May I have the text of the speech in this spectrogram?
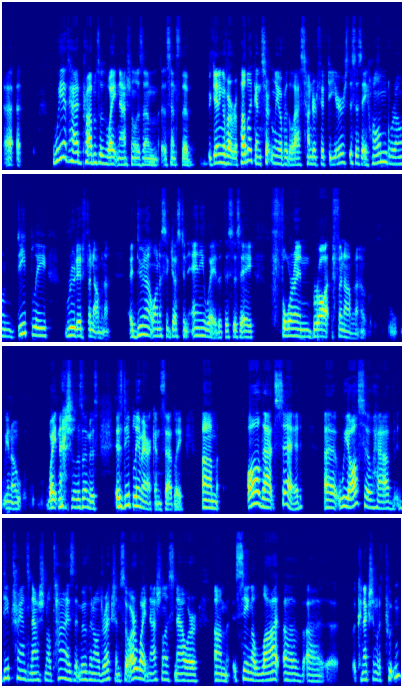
we have had problems with white nationalism uh, since the beginning of our republic, and certainly over the last 150 years. This is a homegrown, deeply rooted phenomena. I do not want to suggest in any way that this is a foreign brought phenomena. You know, white nationalism is is deeply American, sadly. Um, all that said, uh, we also have deep transnational ties that move in all directions. So our white nationalists now are um, seeing a lot of uh, connection with Putin,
